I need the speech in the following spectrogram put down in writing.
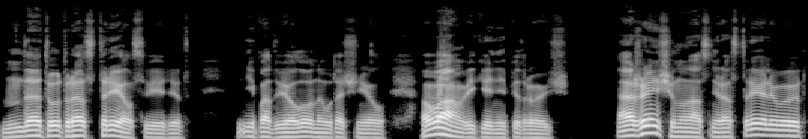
«Да тут расстрел светит», — не подвел он и уточнил. «Вам, Викений Петрович. А женщин у нас не расстреливают,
